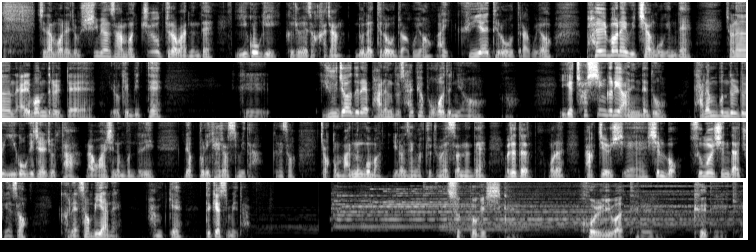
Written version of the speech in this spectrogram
지난번에 좀 쉬면서 한번 쭉 들어봤는데 이 곡이 그 중에서 가장 눈에 들어오더라고요. 아니 귀에 들어오더라고요. 8번에 위치한 곡인데 저는 앨범 들을 때 이렇게 밑에 그 유저들의 반응도 살펴보거든요. 어. 이게 첫 싱글이 아닌데도 다른 분들도 이 곡이 제일 좋다라고 하시는 분들이 몇 분이 계셨습니다. 그래서 조금 맞는구먼 이런 생각도 좀 했었는데 어쨌든 오늘 박지훈 씨의 신곡 숨을 쉰다 중에서 그래서 미안해 함께 듣겠습니다. 축복의 시간 holy water를 그대에게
